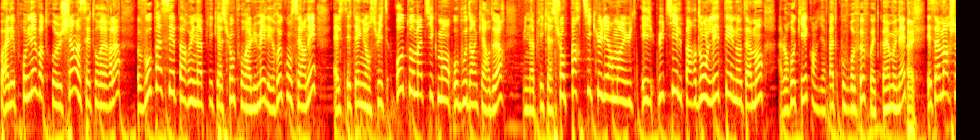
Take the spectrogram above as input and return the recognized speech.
aller promener votre chien à cet horaire-là, vous passez par une application pour allumer les rues concernées. Elles s'éteignent ensuite automatiquement au bout d'un quart d'heure. Une application particulièrement utile, pardon, l'été notamment. Alors ok, quand il n'y a pas de couvre-feu, faut être quand même honnête. Ouais. Et ça marche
